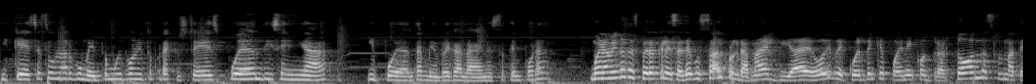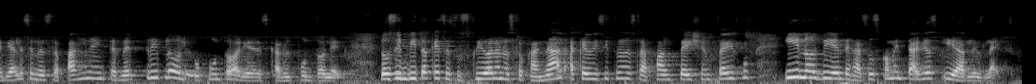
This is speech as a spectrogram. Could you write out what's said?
y que este sea un argumento muy bonito para que ustedes puedan diseñar y puedan también regalar en esta temporada. Bueno amigos, espero que les haya gustado el programa del día de hoy. Recuerden que pueden encontrar todos nuestros materiales en nuestra página de internet www.variedadescarol.net. Los invito a que se suscriban a nuestro canal, a que visiten nuestra fanpage en Facebook y no olviden dejar sus comentarios y darles like.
